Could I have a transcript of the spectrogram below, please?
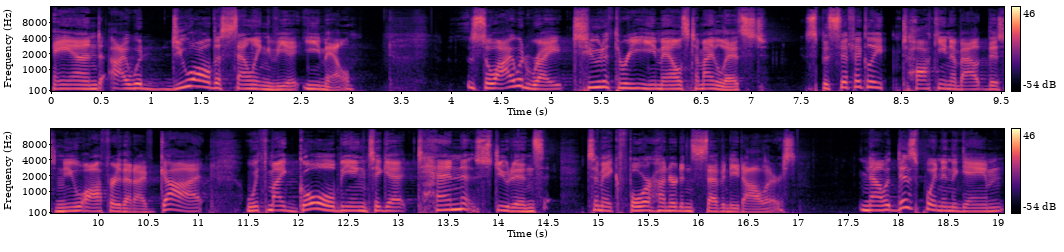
And I would do all the selling via email. So, I would write two to three emails to my list specifically talking about this new offer that I've got, with my goal being to get 10 students to make $470. Now, at this point in the game,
